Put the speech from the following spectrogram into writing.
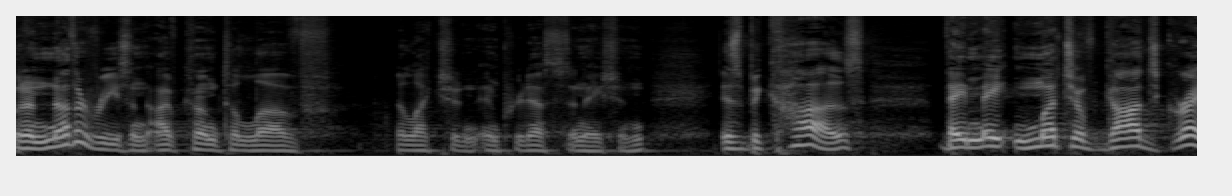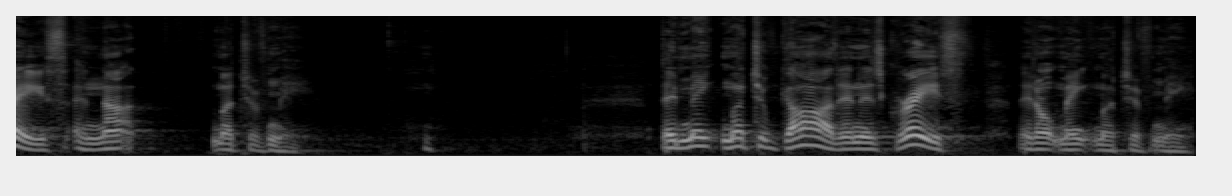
But another reason I've come to love election and predestination is because they make much of God's grace and not much of me. They make much of God and His grace, they don't make much of me.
